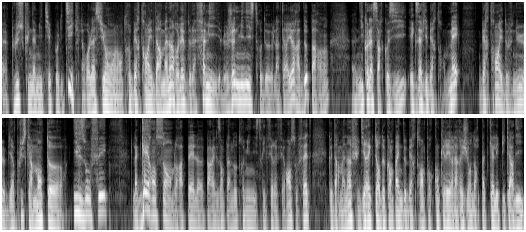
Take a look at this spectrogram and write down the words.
euh, plus qu'une amitié politique. La relation euh, entre Bertrand et Darmanin relève de la famille. Le jeune ministre de l'Intérieur a deux parrains, Nicolas Sarkozy et Xavier Bertrand. Mais Bertrand est devenu bien plus qu'un mentor. Ils ont fait la guerre ensemble, rappelle par exemple un autre ministre. Il fait référence au fait que Darmanin fut directeur de campagne de Bertrand pour conquérir la région Nord-Pas-de-Calais-Picardie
